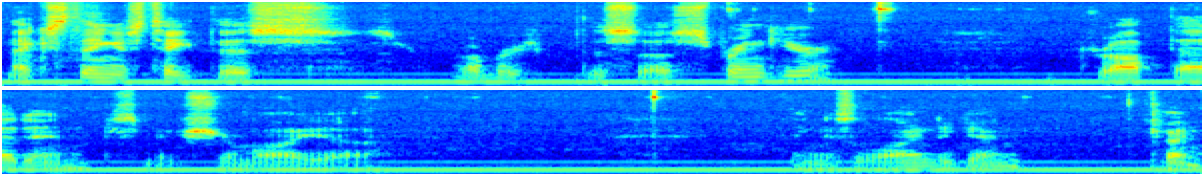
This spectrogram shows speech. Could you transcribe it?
Next thing is take this rubber, this uh, spring here, drop that in, just make sure my uh, thing is aligned again. Okay.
